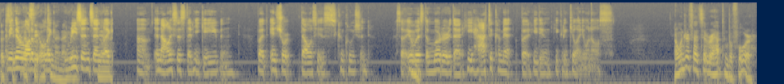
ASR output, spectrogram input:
That's i mean there are a lot of the like ultimate, reasons and Yeah. like um, analysis that he gave and but in short that was his conclusion so it Hmm. was the murder that he had to commit but he didn't he couldn't kill anyone else I wonder if that's ever happened before.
